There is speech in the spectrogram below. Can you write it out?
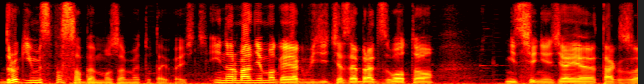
Drugim sposobem możemy tutaj wejść. I normalnie mogę, jak widzicie, zebrać złoto. Nic się nie dzieje, także.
